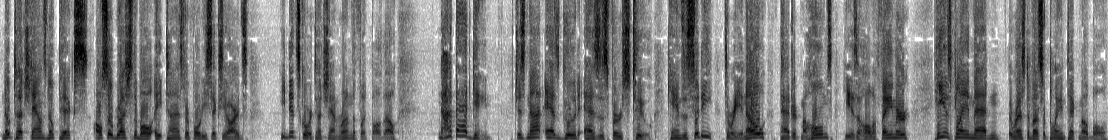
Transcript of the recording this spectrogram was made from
No touchdowns, no picks. Also rushed the ball eight times for 46 yards. He did score a touchdown run the football, though. Not a bad game. just not as good as his first two. Kansas City, 3 0. Patrick Mahomes, he is a Hall of Famer. He is playing Madden. The rest of us are playing Tecmo Bowl.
